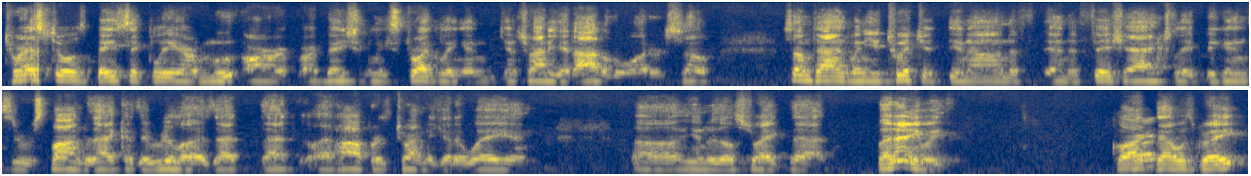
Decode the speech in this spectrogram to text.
terrestrials basically are, are are basically struggling and you know, trying to get out of the water. So sometimes when you twitch it, you know, and the and the fish actually begins to respond to that because they realize that that, that hopper is trying to get away, and uh, you know they'll strike that. But anyway, Clark, that was great.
